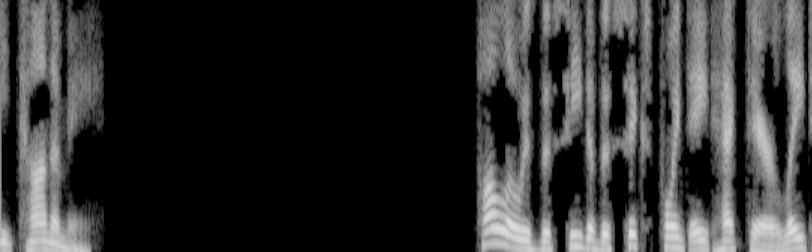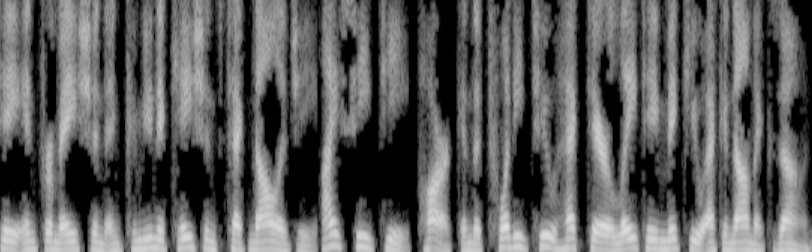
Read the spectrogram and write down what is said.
Economy Palo is the seat of the 6.8-hectare Leyte Information and Communications Technology ICT Park and the 22-hectare Leyte Micu Economic Zone.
